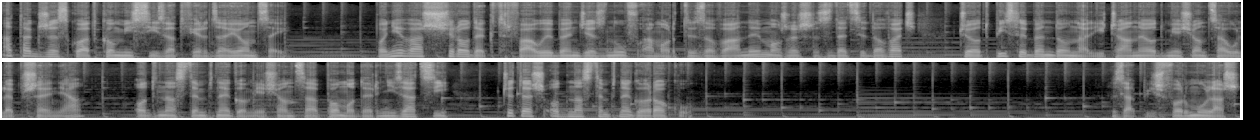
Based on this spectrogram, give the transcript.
a także skład komisji zatwierdzającej. Ponieważ środek trwały będzie znów amortyzowany, możesz zdecydować, czy odpisy będą naliczane od miesiąca ulepszenia, od następnego miesiąca po modernizacji, czy też od następnego roku. Zapisz formularz.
